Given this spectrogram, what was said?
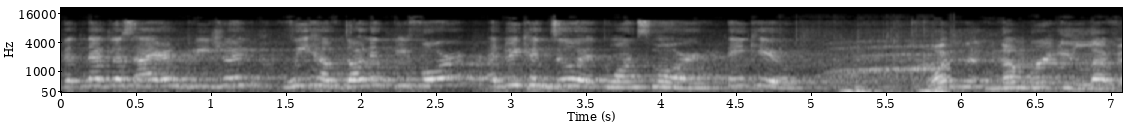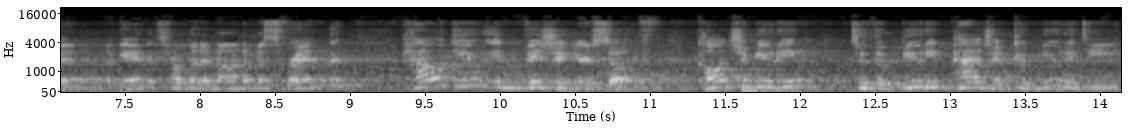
that Negros Island region, we have done it before and we can do it once more. Thank you. One number 11. Again, it's from an anonymous friend. How do you envision yourself contributing to the beauty pageant community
